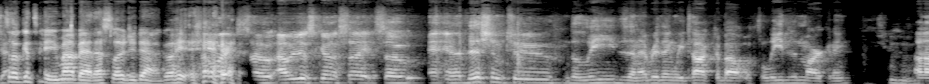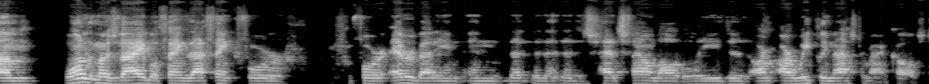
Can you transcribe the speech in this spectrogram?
Yeah. So continue. My bad. I slowed you down. Go ahead. so I was just going to say. So in addition to the leads and everything we talked about with the leads and marketing, mm-hmm. um, one of the most valuable things I think for for everybody and, and that, that, that has found all the leads is our, our weekly mastermind calls.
